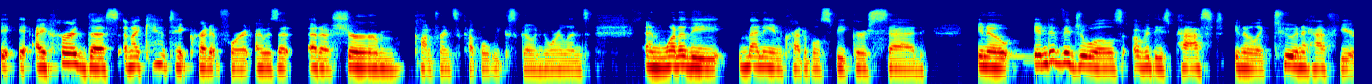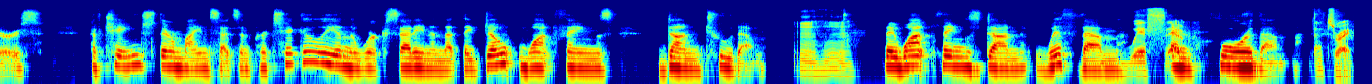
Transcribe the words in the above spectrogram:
it, it, I heard this, and I can't take credit for it. I was at at a SHRM conference a couple weeks ago in New Orleans and one of the many incredible speakers said, you know, individuals over these past, you know, like two and a half years have changed their mindsets, and particularly in the work setting, and that they don't want things done to them. Mm-hmm. They want things done with them, with them. and for them. That's right.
